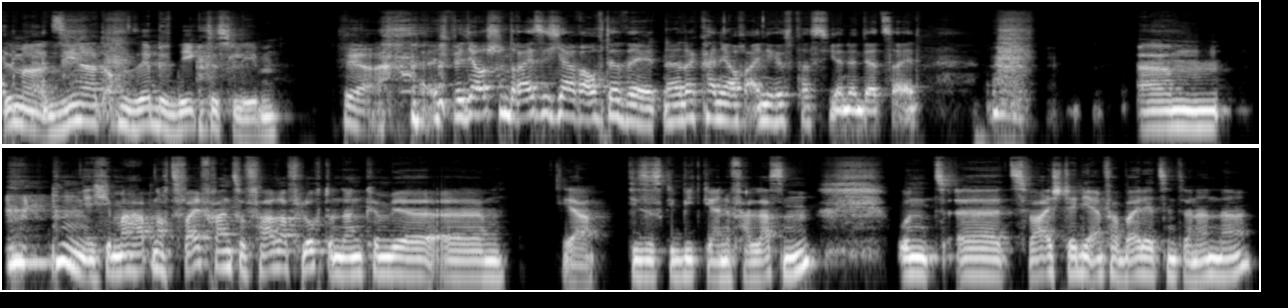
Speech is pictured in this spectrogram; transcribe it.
immer. Sina hat auch ein sehr bewegtes Leben. Ja. Ich bin ja auch schon 30 Jahre auf der Welt, ne? Da kann ja auch einiges passieren in der Zeit. Ähm, ich habe noch zwei Fragen zur Fahrerflucht und dann können wir ähm, ja dieses Gebiet gerne verlassen. Und äh, zwar, ich stelle die einfach beide jetzt hintereinander.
